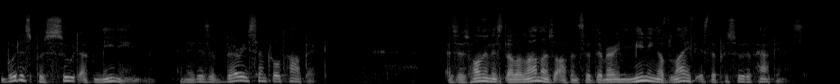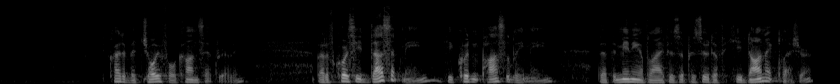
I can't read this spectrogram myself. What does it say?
Buddhist pursuit of meaning, and it is a very central topic, as His Holiness Dalai Lama has often said, the very meaning of life is the pursuit of happiness. Quite of a joyful concept, really. But of course, he doesn't mean, he couldn't possibly mean, that the meaning of life is a pursuit of hedonic pleasure,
